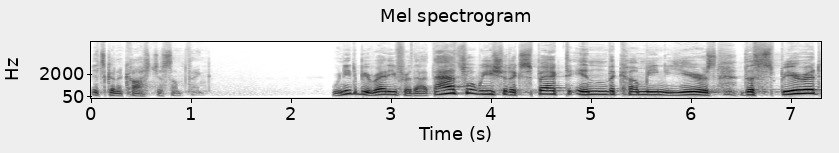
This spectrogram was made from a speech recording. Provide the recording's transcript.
it's going to cost you something. We need to be ready for that. That's what we should expect in the coming years. The spirit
